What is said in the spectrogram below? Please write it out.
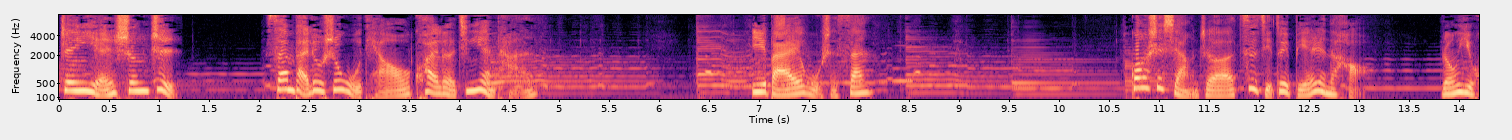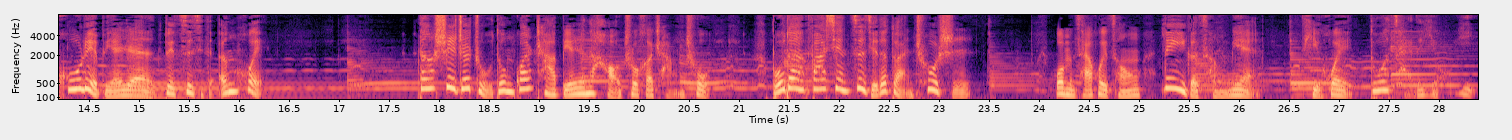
真言生智三百六十五条快乐经验谈一百五十三。光是想着自己对别人的好容易忽略别人对自己的恩惠当试着主动观察别人的好处和长处不断发现自己的短处时我们才会从另一个层面体会多彩的友谊。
